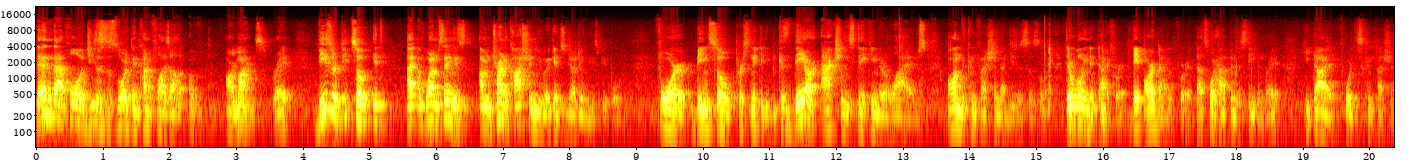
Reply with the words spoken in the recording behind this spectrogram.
then that whole Jesus is Lord thing kind of flies out of our minds, right? These are pe- so it's I, what I'm saying is I'm trying to caution you against judging these people for being so persnickety because they are actually staking their lives on the confession that Jesus is Lord. They're willing to die for it. They are dying for it. That's what happened to Stephen, right? He died for this confession.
